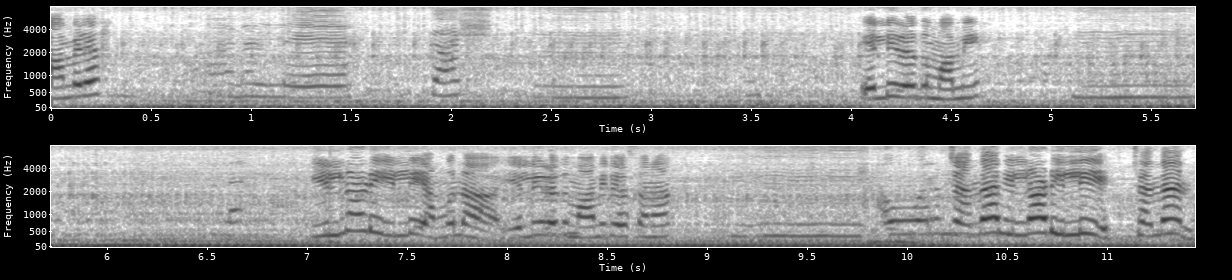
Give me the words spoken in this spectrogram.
ಆಮೇಲೆ? ಎಲ್ಲಿರೋದು ಮಾಮಿ? ಇಲ್ಲಿ ನೋಡಿ ಇಲ್ಲಿ ಅಮ್ಮನ. ಎಲ್ಲಿರೋದು ಮಾಮಿ ದೇವಸ್ಥಾನ? ಚಂದನ್ ಇಲ್ಲಿ ನೋಡಿ ಇಲ್ಲಿ. ಚಂದನ್.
